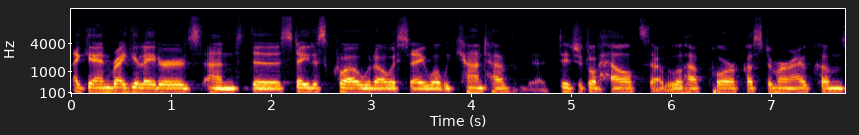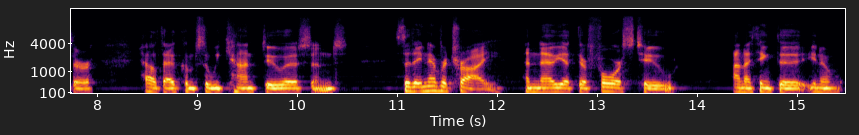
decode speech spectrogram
again, regulators and the status quo would always say, well, we can't have uh, digital health, so we'll have poor customer outcomes or health outcomes, so we can't do it. And so they never try. And now yet they're forced to. And I think the, you know,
